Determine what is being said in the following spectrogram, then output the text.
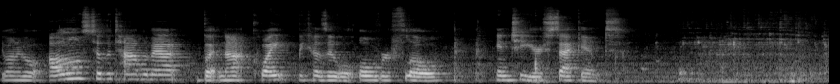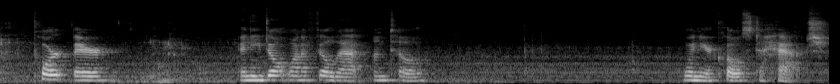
you wanna go almost to the top of that, but not quite because it will overflow into your second port there. And you don't wanna fill that until when you're close to hatch.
